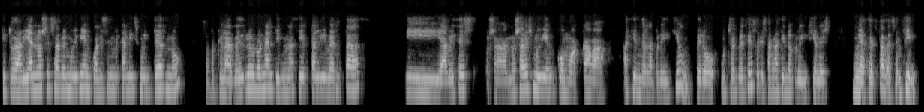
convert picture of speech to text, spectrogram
que todavía no se sabe muy bien cuál es el mecanismo interno, porque la red neuronal tiene una cierta libertad y a veces, o sea, no sabes muy bien cómo acaba haciendo la predicción, pero muchas veces están haciendo predicciones muy acertadas. En fin,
